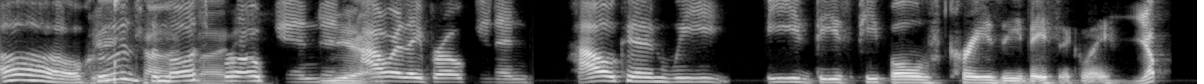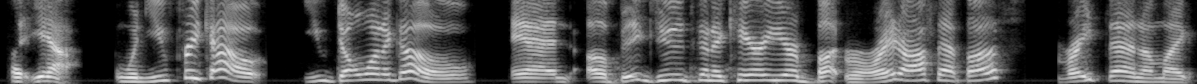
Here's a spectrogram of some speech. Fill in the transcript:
oh, Big who's the most money. broken and how are they broken and how can we feed these people's crazy, basically? Yep. But yeah, when you freak out, you don't want to go and a big dude's going to carry your butt right off that bus. Right then, I'm like,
